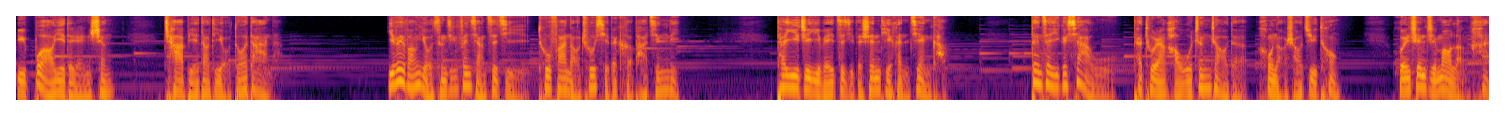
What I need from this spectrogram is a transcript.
与不熬夜的人生，差别到底有多大呢？一位网友曾经分享自己突发脑出血的可怕经历。他一直以为自己的身体很健康，但在一个下午，他突然毫无征兆的后脑勺剧痛，浑身直冒冷汗。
